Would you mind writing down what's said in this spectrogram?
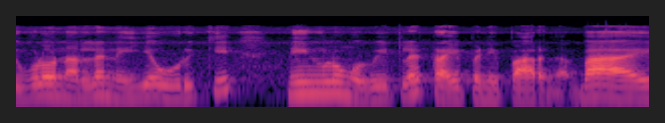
இவ்வளோ நல்ல நெய்யை உருக்கி நீங்களும் உங்கள் வீட்டில் ட்ரை பண்ணி பாருங்கள் பாய்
